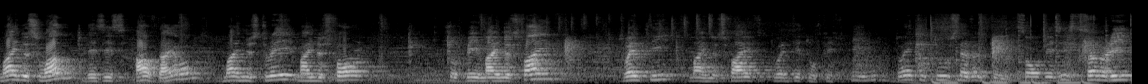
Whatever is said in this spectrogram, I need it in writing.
Minus 1, this is half diamond. Minus 3, minus 4, should be minus 5. 20, minus 5, 22, 15, 22, 17. So this is summary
